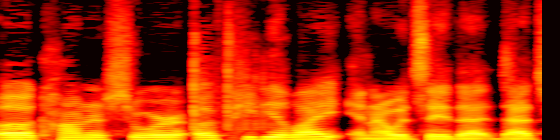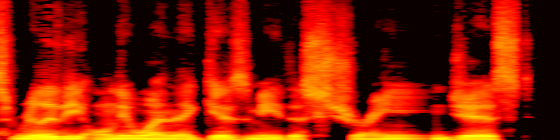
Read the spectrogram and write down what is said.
a connoisseur of Pedialyte, and I would say that that's really the only one that gives me the strangest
